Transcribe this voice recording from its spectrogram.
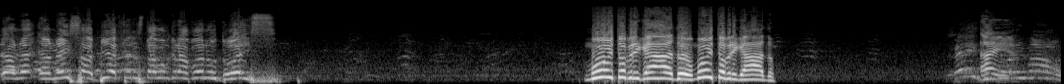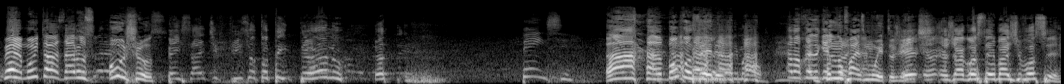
Eu, ne- eu nem sabia que eles estavam gravando dois. Muito obrigado, muito obrigado. Aí. Muito azar os. Uxos. Pensar é difícil, eu tô tentando. Eu- Pense. Ah, bom conselho. É uma coisa que ele não faz muito, gente. eu- eu já gostei mais de você.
